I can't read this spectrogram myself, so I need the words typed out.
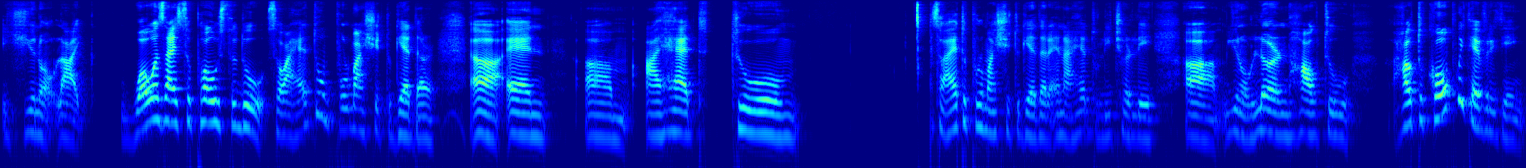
you know, like, what was I supposed to do? So I had to pull my shit together, uh, and um, I had to so i had to pull my shit together and i had to literally um, you know learn how to how to cope with everything.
